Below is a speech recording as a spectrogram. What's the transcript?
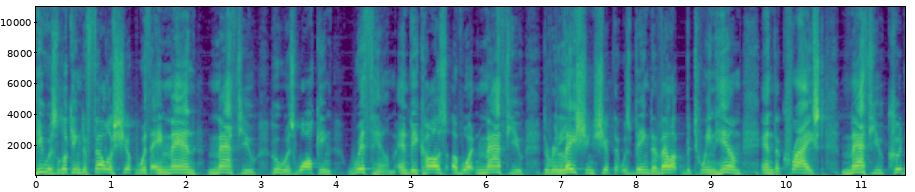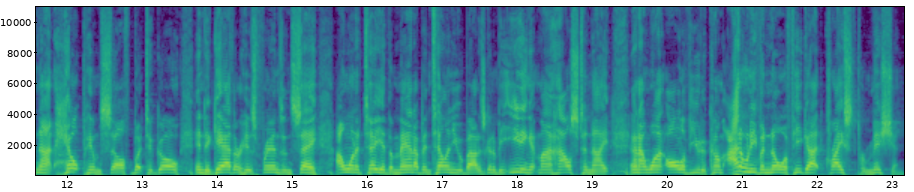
He was looking to fellowship with a man, Matthew, who was walking with him. And because of what Matthew, the relationship that was being developed between him and the Christ, Matthew could not help himself but to go and to gather his friends and say, I want to tell you, the man I've been telling you about is going to be eating at my house tonight, and I want all of you to come. I don't even know if he got Christ's permission.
